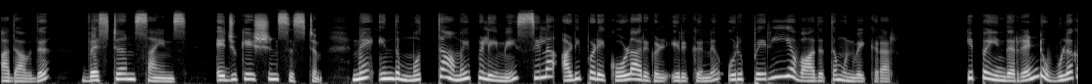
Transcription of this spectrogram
அதாவது வெஸ்டர்ன் சயின்ஸ் எஜுகேஷன் சிஸ்டம் இந்த மொத்த அமைப்பிலையுமே சில அடிப்படை கோளாறுகள் இருக்குன்னு ஒரு பெரிய வாதத்தை முன்வைக்கிறார். இப்ப இந்த ரெண்டு உலக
